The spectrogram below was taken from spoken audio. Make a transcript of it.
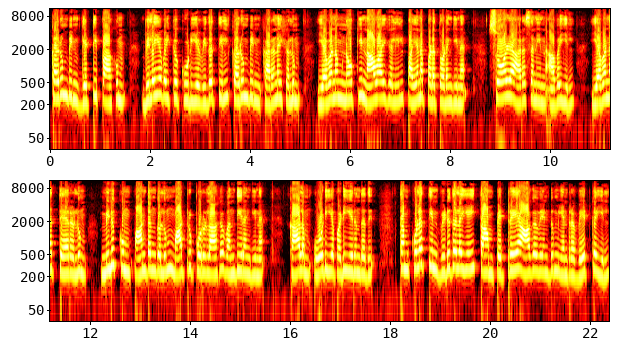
கரும்பின் கெட்டிப்பாகும் விளைய வைக்கக்கூடிய விதத்தில் கரும்பின் கரணைகளும் யவனம் நோக்கி நாவாய்களில் பயணப்படத் தொடங்கின. சோழ அரசனின் அவையில் யவனத் தேரலும் மினுக்கும் பாண்டங்களும் மாற்றுப்பொருளாக வந்திறங்கின. காலம் ஓடியபடி இருந்தது. தம் குலத்தின் விடுதலையை தாம் பெற்றே ஆக வேண்டும் என்ற வேட்கையில்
